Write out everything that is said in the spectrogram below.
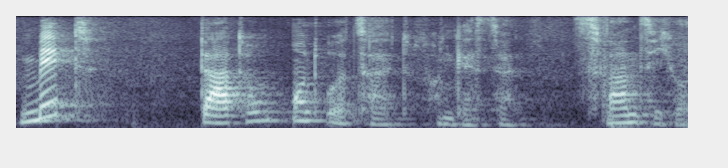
mit Datum und Uhrzeit von gestern. 20.30 Uhr.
